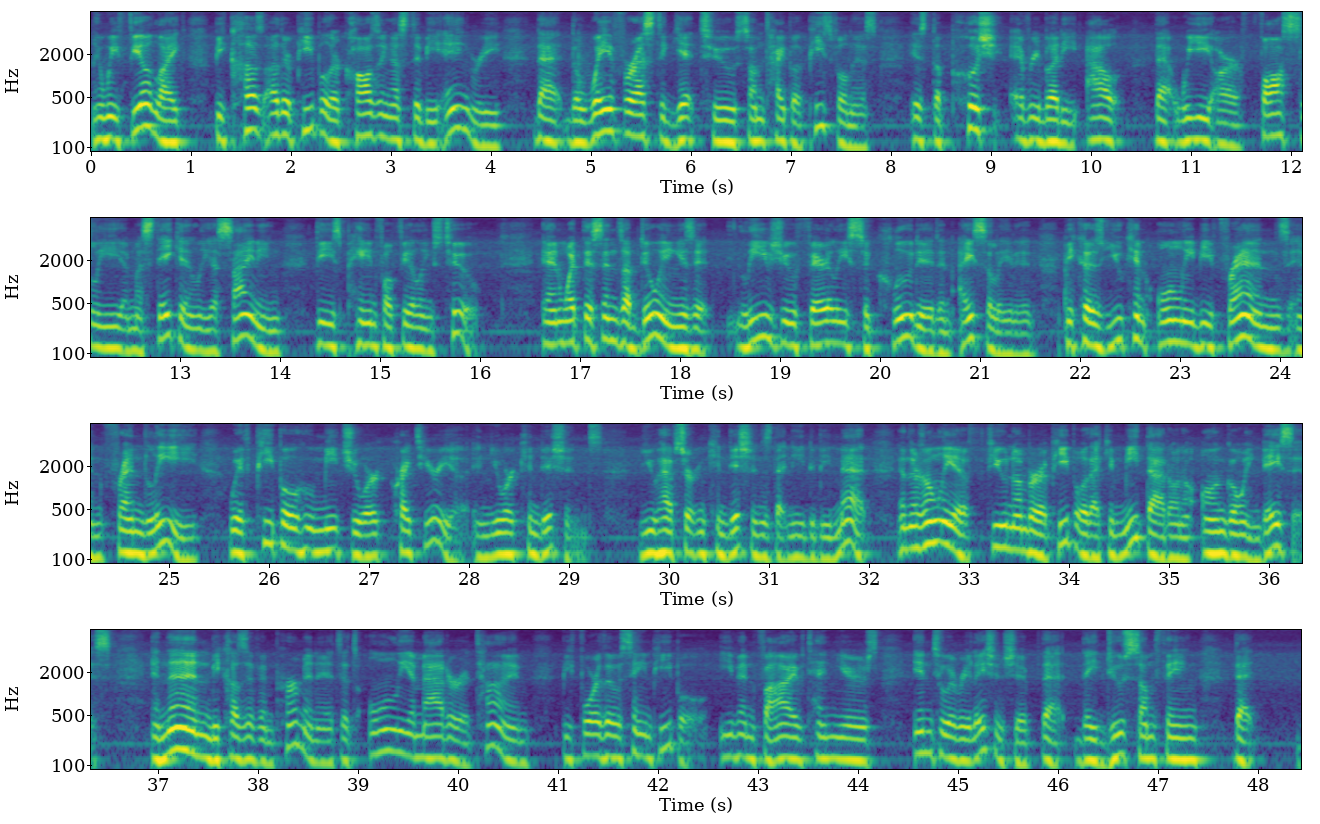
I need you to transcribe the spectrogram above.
And we feel like because other people are causing us to be angry, that the way for us to get to some type of peacefulness is to push everybody out that we are falsely and mistakenly assigning these painful feelings to. And what this ends up doing is it leaves you fairly secluded and isolated because you can only be friends and friendly with people who meet your criteria and your conditions. You have certain conditions that need to be met, and there's only a few number of people that can meet that on an ongoing basis. And then, because of impermanence, it's only a matter of time before those same people, even five, ten years into a relationship, that they do something that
